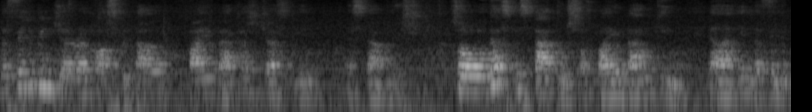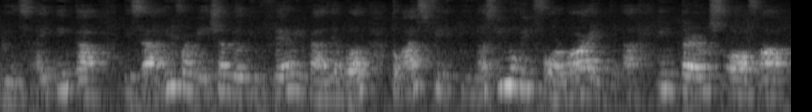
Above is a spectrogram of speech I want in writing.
the Philippine General Hospital biobank has just been established. So that's the status of biobanking uh, in the Philippines. I think uh, this uh, information will be very valuable to us Filipinos in moving forward uh, in terms of uh,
